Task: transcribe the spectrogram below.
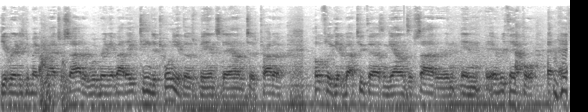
get ready to make a batch of cider, we'll bring about 18 to 20 of those bins down to try to hopefully get about 2,000 gallons of cider and, and everything apple.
